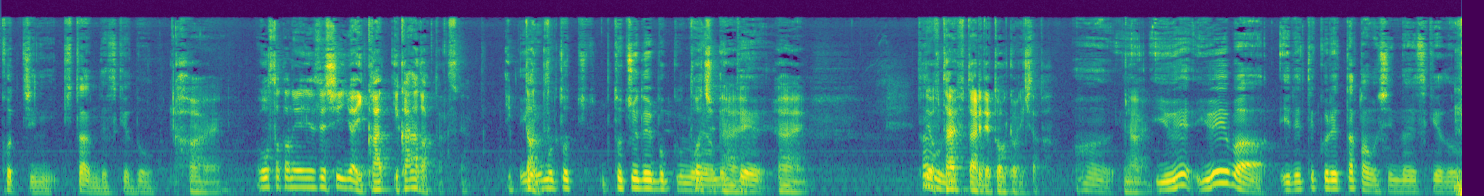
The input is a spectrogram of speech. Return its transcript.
こっちに来たんですけど。はい。大阪の NSC には行か行かなかったんですね。行っいたんですか？途中で僕も辞めて、はい、はい、で多分二人二人で東京に来たと。はい。はい。言え言えば入れてくれたかもしれないですけどなん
